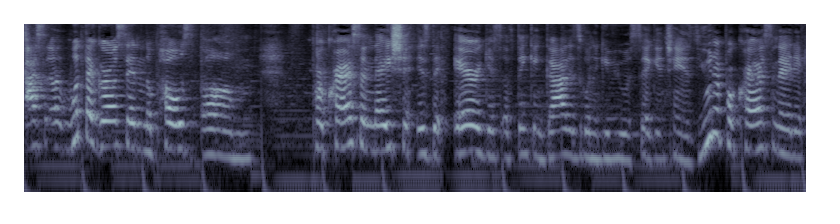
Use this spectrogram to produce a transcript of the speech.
I what that girl said in the post um procrastination is the arrogance of thinking God is going to give you a second chance. You done procrastinated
